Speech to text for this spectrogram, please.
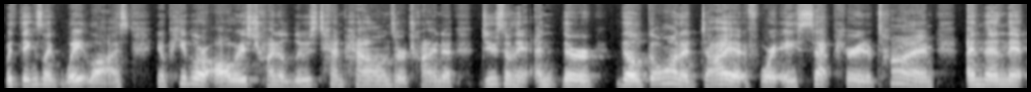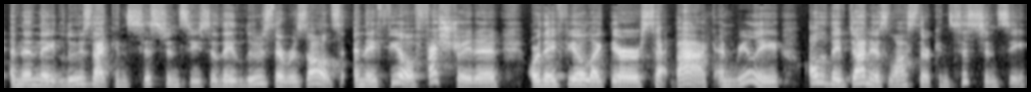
with things like weight loss you know people are always trying to lose 10 pounds or trying to do something and they're they'll go on a diet for a set period of time and then they and then they lose that consistency so they lose their results and they feel frustrated or they feel like they're set back and really all that they've done is lost their consistency.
